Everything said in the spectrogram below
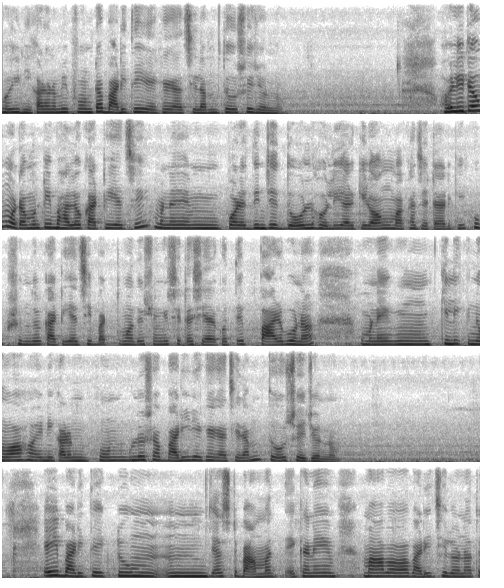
হয়নি। কারণ আমি ফোনটা বাড়িতেই রেখে গেছিলাম তো সেই জন্য। হোলিটাও মোটামুটি ভালো কাটিয়েছি মানে পরের দিন যে দোল, হোলি আর কি, রং মাখা যেটা আর কি, খুব সুন্দর কাটিয়েছি বাট তোমাদের সঙ্গে সেটা শেয়ার করতে পারব না। মানে ক্লিক নেওয়া হয়নি, কারণ ফোনগুলো সব বাড়ি রেখে গেছিলাম, তো সেই জন্য। এই বাড়িতে একটু জাস্ট আমার এখানে মা বাবা বাড়ি ছিল না তো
